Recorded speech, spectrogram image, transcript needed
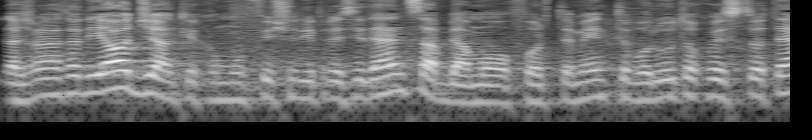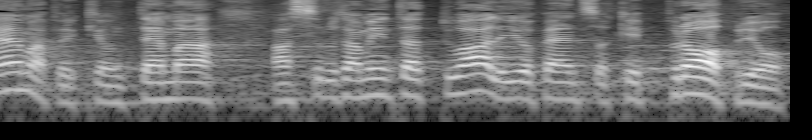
La giornata di oggi anche come ufficio di presidenza abbiamo fortemente voluto questo tema perché è un tema assolutamente attuale, io penso che proprio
